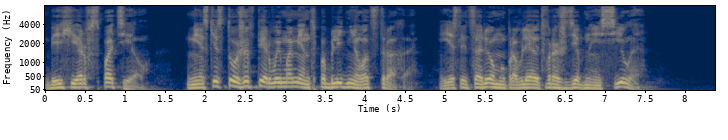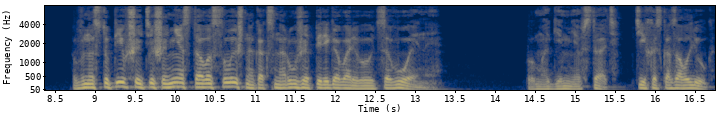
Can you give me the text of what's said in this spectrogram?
Бехер вспотел. Мескис тоже в первый момент побледнел от страха. Если царем управляют враждебные силы... В наступившей тишине стало слышно, как снаружи переговариваются воины. «Помоги мне встать», — тихо сказал Люк.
